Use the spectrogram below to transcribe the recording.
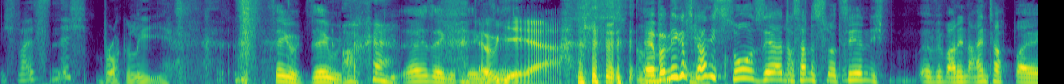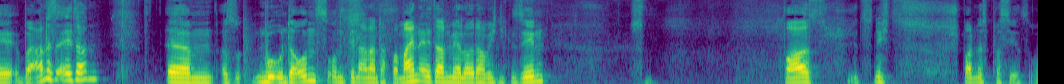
Ich weiß nicht. Broccoli. Sehr gut, sehr gut. Ja, sehr gut, sehr gut. Oh sehr yeah. gut. Äh, bei mir gibt's gar nicht so sehr Interessantes zu erzählen. Ich, äh, wir waren den einen Tag bei, bei Annes Eltern. Ähm, also nur unter uns und den anderen Tag bei meinen Eltern. Mehr Leute habe ich nicht gesehen. Es war jetzt nichts Spannendes passiert so.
